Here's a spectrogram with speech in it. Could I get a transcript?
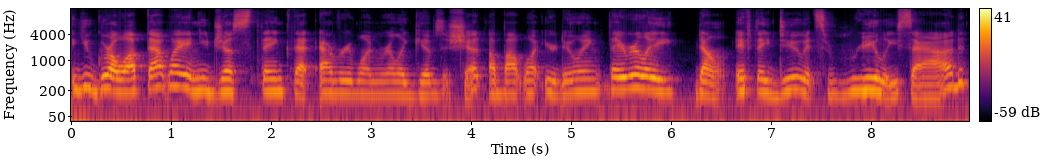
You grow up that way, and you just think that everyone really gives a shit about what you're doing. They really don't. If they do, it's really sad.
